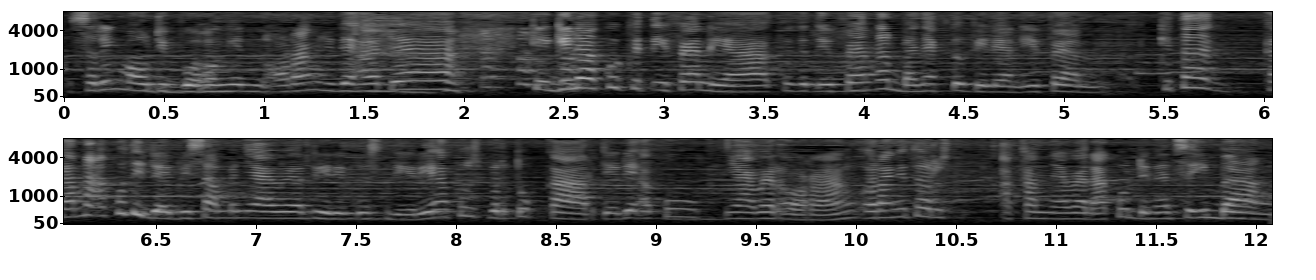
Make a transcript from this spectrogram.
sering mau dibohongin orang juga ada kayak gini aku ikut event ya aku ikut event kan banyak tuh pilihan event kita karena aku tidak bisa menyawer diriku sendiri aku harus bertukar. Jadi aku nyawer orang orang itu harus akan nyawer aku dengan seimbang.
